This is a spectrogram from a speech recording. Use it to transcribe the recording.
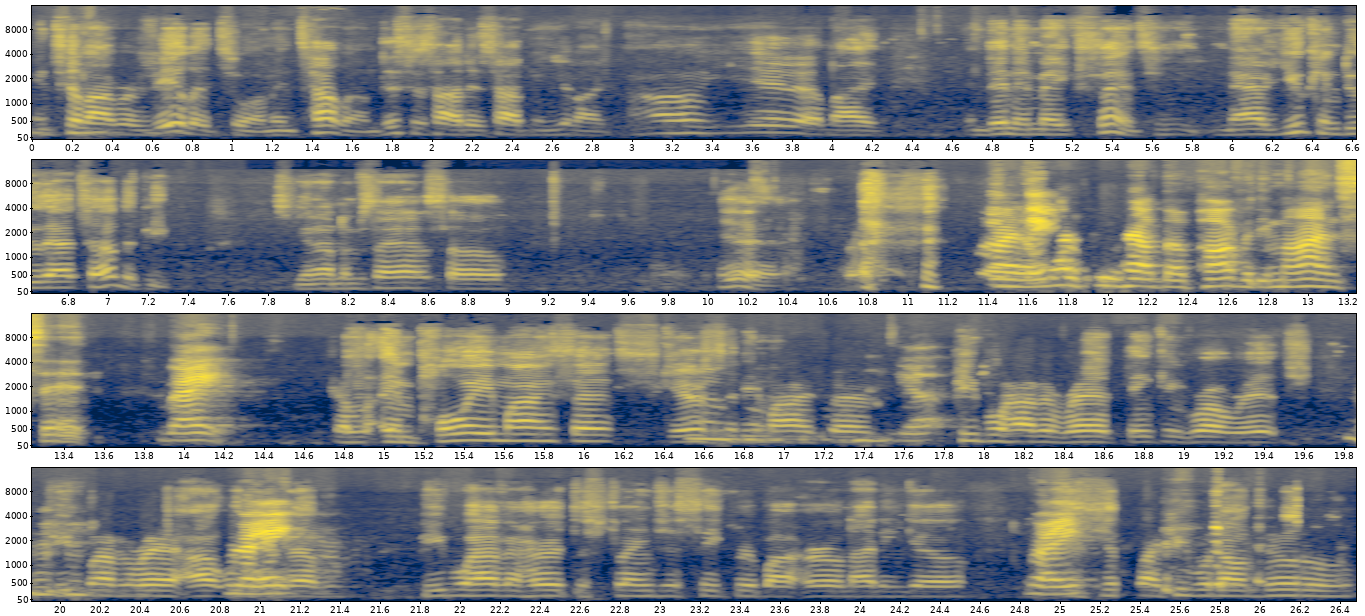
until I reveal it to them and tell them this is how this happened, you're like, oh yeah, like, and then it makes sense. Now you can do that to other people. You know what I'm saying? So yeah, Right. A thank- lot of people have the poverty mindset. right. employee mindset, scarcity Mhm. mindset. Yep. People haven't read Think and Grow Rich. Mhm. People haven't read Outward Right. Devil. People haven't heard The Strangest Secret by Earl Nightingale. Right. It's just like people don't do.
